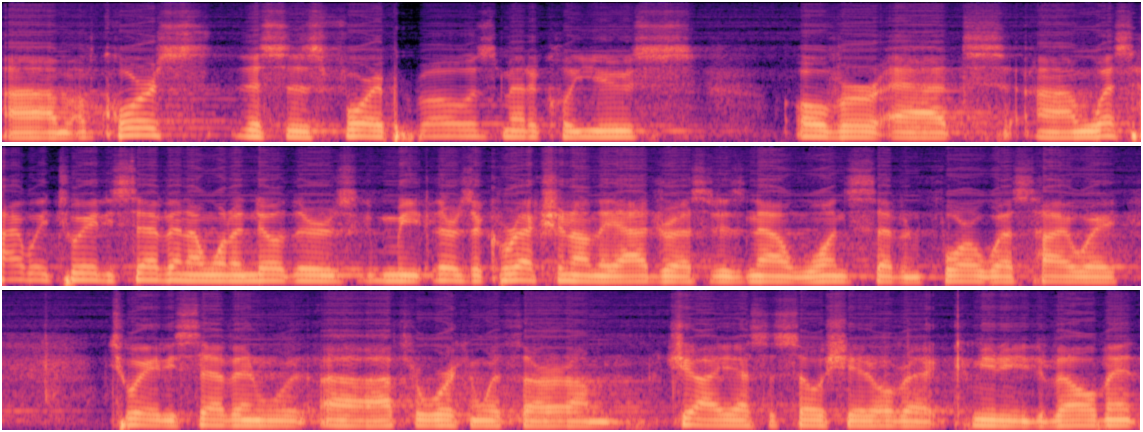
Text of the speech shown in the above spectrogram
Um, Of course, this is for a proposed medical use over at um, West Highway 287. I want to note there's, there's a correction on the address. It is now 174 West Highway 287 uh, after working with our um, GIS associate over at Community Development.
